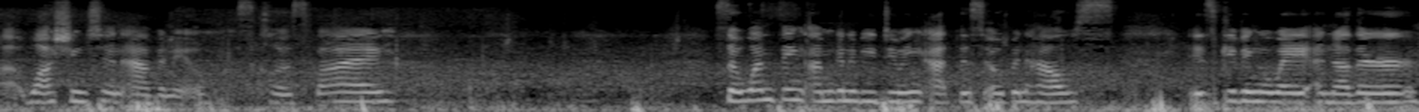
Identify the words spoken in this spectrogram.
uh, Washington Avenue It's close by. So one thing I'm gonna be doing at this open house is giving away another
